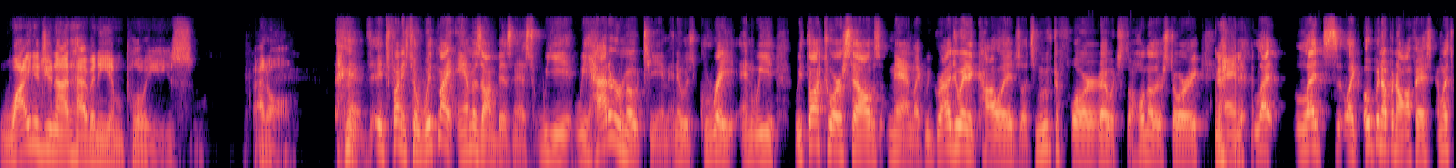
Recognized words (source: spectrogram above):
why did you not have any employees at all? it's funny. So with my amazon business we we had a remote team and it was great. And we we thought to ourselves man like we graduated college let's move to florida which is a whole nother story and let let's like open up an office and let's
